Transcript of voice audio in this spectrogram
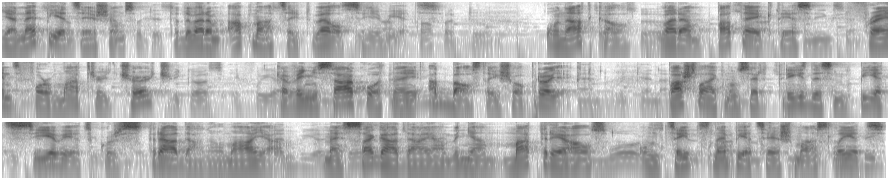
Ja nepieciešams, tad varam apmācīt vēl sievietes. Un atkal varam pateikties Friends for Mother Church, ka viņi sākotnēji atbalstīja šo projektu. Pašlaik mums ir 35 sievietes, kuras strādā no mājām. Mēs sagādājām viņām materiālus un citas nepieciešamās lietas,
